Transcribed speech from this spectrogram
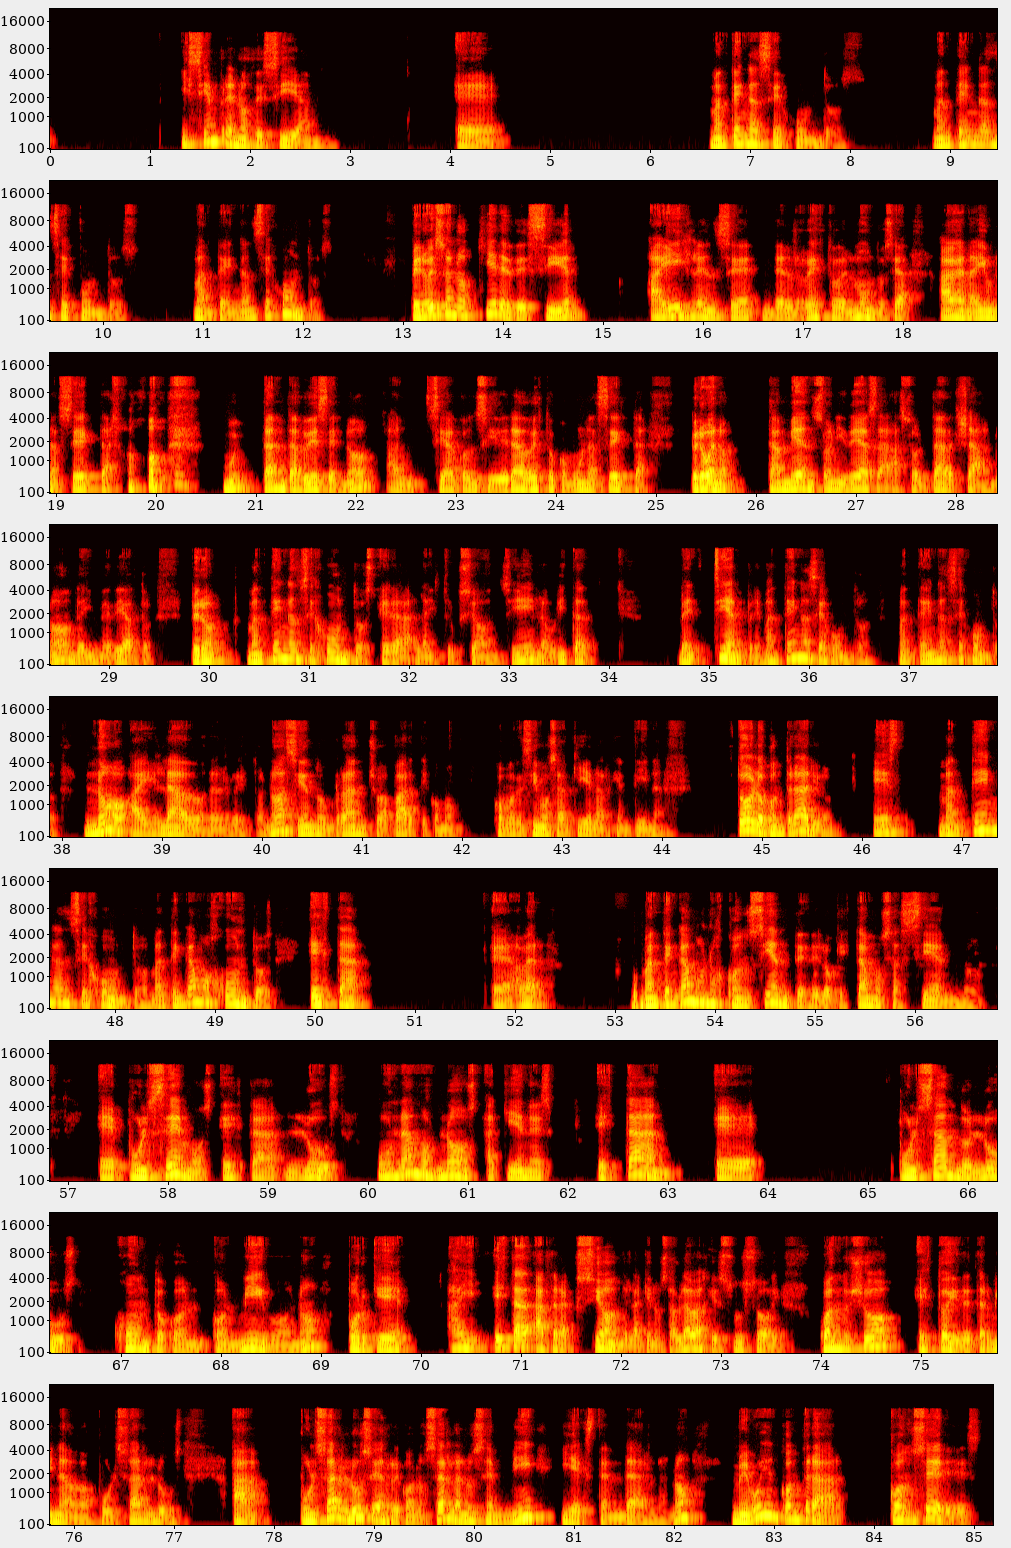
y siempre nos decían, eh, manténganse juntos, manténganse juntos, manténganse juntos. Pero eso no quiere decir aíslense del resto del mundo, o sea, hagan ahí una secta, ¿no? Tantas veces, ¿no? se ha considerado esto como una secta, pero bueno, también son ideas a, a soltar ya, ¿no? De inmediato. Pero manténganse juntos, era la instrucción, ¿sí? Laurita, siempre, manténganse juntos manténganse juntos, no aislados del resto, no haciendo un rancho aparte como, como decimos aquí en Argentina. Todo lo contrario, es manténganse juntos, mantengamos juntos esta, eh, a ver, mantengámonos conscientes de lo que estamos haciendo, eh, pulsemos esta luz, unámonos a quienes están eh, pulsando luz junto con, conmigo, ¿no? Porque hay esta atracción de la que nos hablaba Jesús hoy. Cuando yo estoy determinado a pulsar luz, a pulsar luz es reconocer la luz en mí y extenderla, ¿no? Me voy a encontrar con seres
